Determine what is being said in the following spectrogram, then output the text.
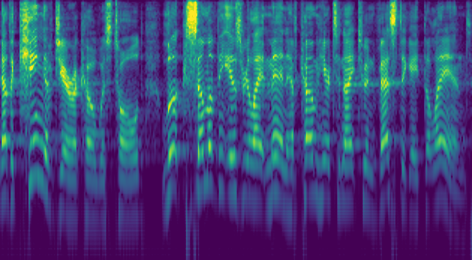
Now, the king of Jericho was told, Look, some of the Israelite men have come here tonight to investigate the land.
